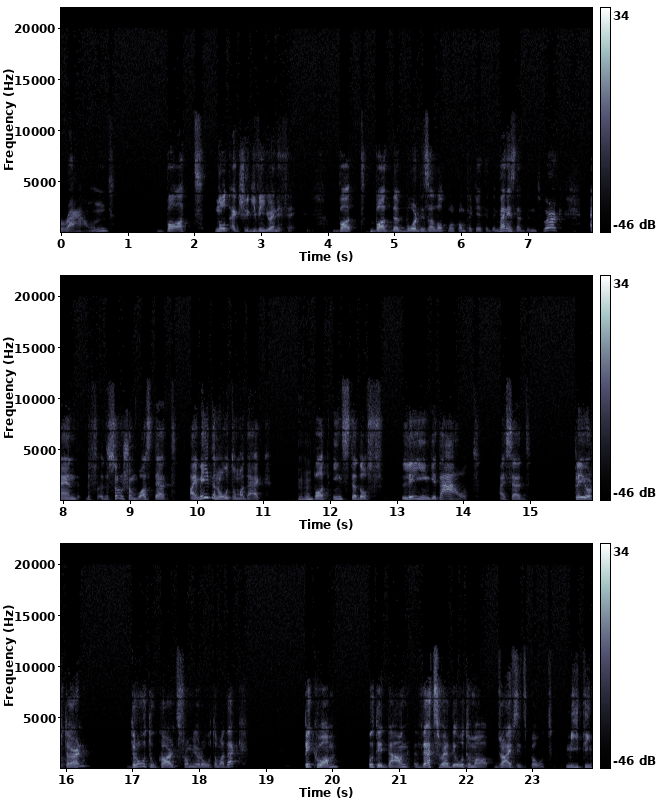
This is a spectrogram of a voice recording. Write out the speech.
around but not actually giving you anything? but but the board is a lot more complicated in Venice. That didn't work, and the, the solution was that I made an automa deck, Mhm. but instead of laying it out, I said, play your turn, draw two cards from your automa deck, pick one, put it down. That's where the automa drives its boat, meeting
